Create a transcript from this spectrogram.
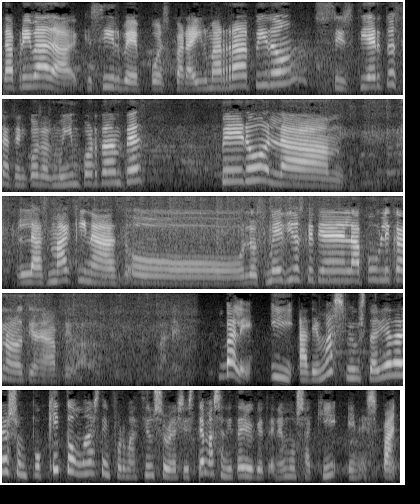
La privada que sirve pues para ir más rápido, si es cierto, se hacen cosas muy importantes, pero la, las máquinas o los medios que tiene la pública no lo tiene la privada. Vale, y además me gustaría daros un poquito más de información sobre el sistema sanitario que tenemos aquí en España.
